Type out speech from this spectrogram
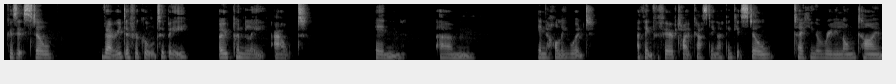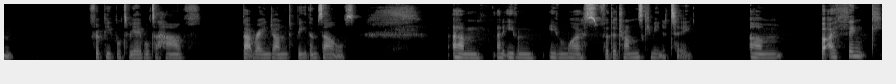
because it's still very difficult to be openly out in um in Hollywood. I think for fear of typecasting, I think it's still taking a really long time for people to be able to have that range and be themselves. Um, and even even worse for the trans community. Um, but I think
